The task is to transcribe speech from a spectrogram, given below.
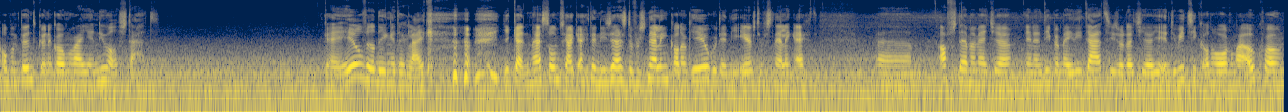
op een punt kunnen komen waar je nu al staat. Oké, heel veel dingen tegelijk. je kent me, soms ga ik echt in die zesde versnelling. Kan ook heel goed in die eerste versnelling echt ehm, afstemmen met je in een diepe meditatie. Zodat je je intuïtie kan horen, maar ook gewoon...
